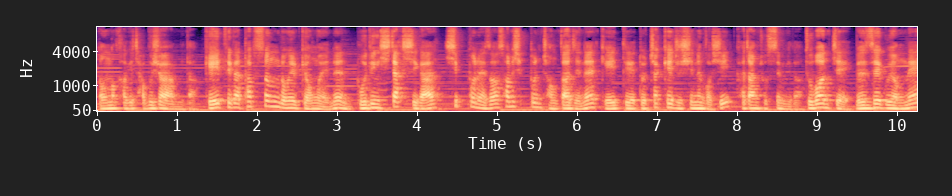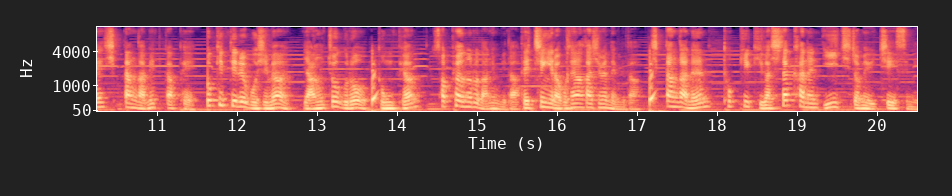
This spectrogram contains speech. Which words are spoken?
넉넉하게 잡으셔야 합니다. 게이트가 탑승동일 경우에는 boarding 시작 시간 10분에서 30분 전까지는 게이트에 도착해 주시는 것이 가장 좋습니다. 두 번째, 면세구역 내 식당가 및 카페. 토끼띠를 보시면 양쪽으로 동편, 서편으로 나뉩니다. 대칭이라고 생각하시면 됩니다. 식당가는 토끼 귀가 시작하는 이 지점에 위치해 있습니다.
